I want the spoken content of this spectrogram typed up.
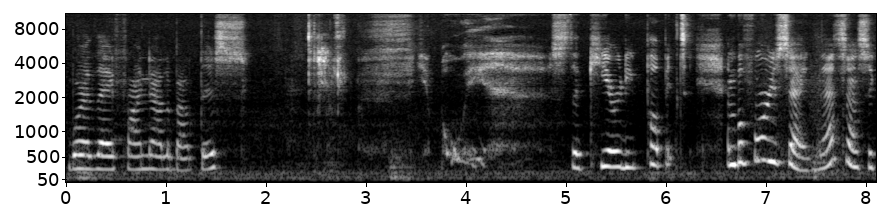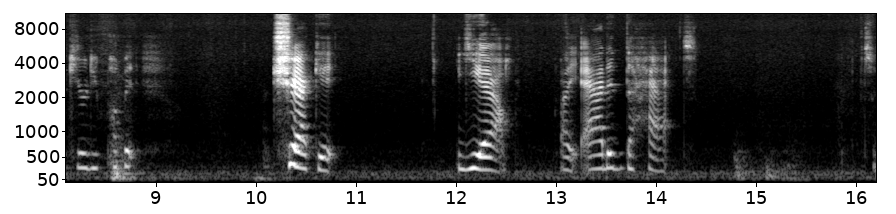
where they find out about this. Yeah, boy. Security puppet. And before you say, that's not security puppet, check it. Yeah, I added the hat. So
